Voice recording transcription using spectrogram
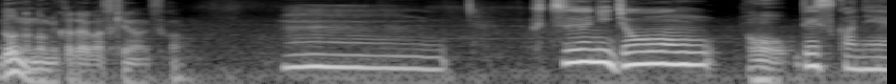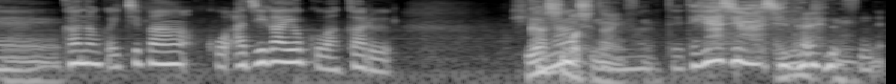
どんな飲み方が好きなんですか？うん。普通に常温おですかね、うん。がなんか一番こう味がよくわかる冷やしもしないんですね。冷やしもしないですね、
